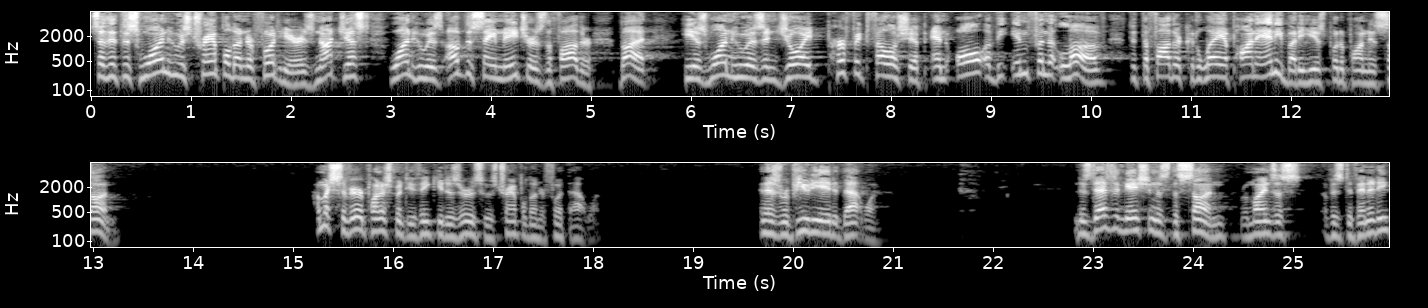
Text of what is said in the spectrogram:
So that this one who is trampled underfoot here is not just one who is of the same nature as the Father, but he is one who has enjoyed perfect fellowship and all of the infinite love that the Father could lay upon anybody he has put upon his Son. How much severe punishment do you think he deserves who has trampled underfoot that one? And has repudiated that one? And his designation as the Son reminds us of his divinity,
